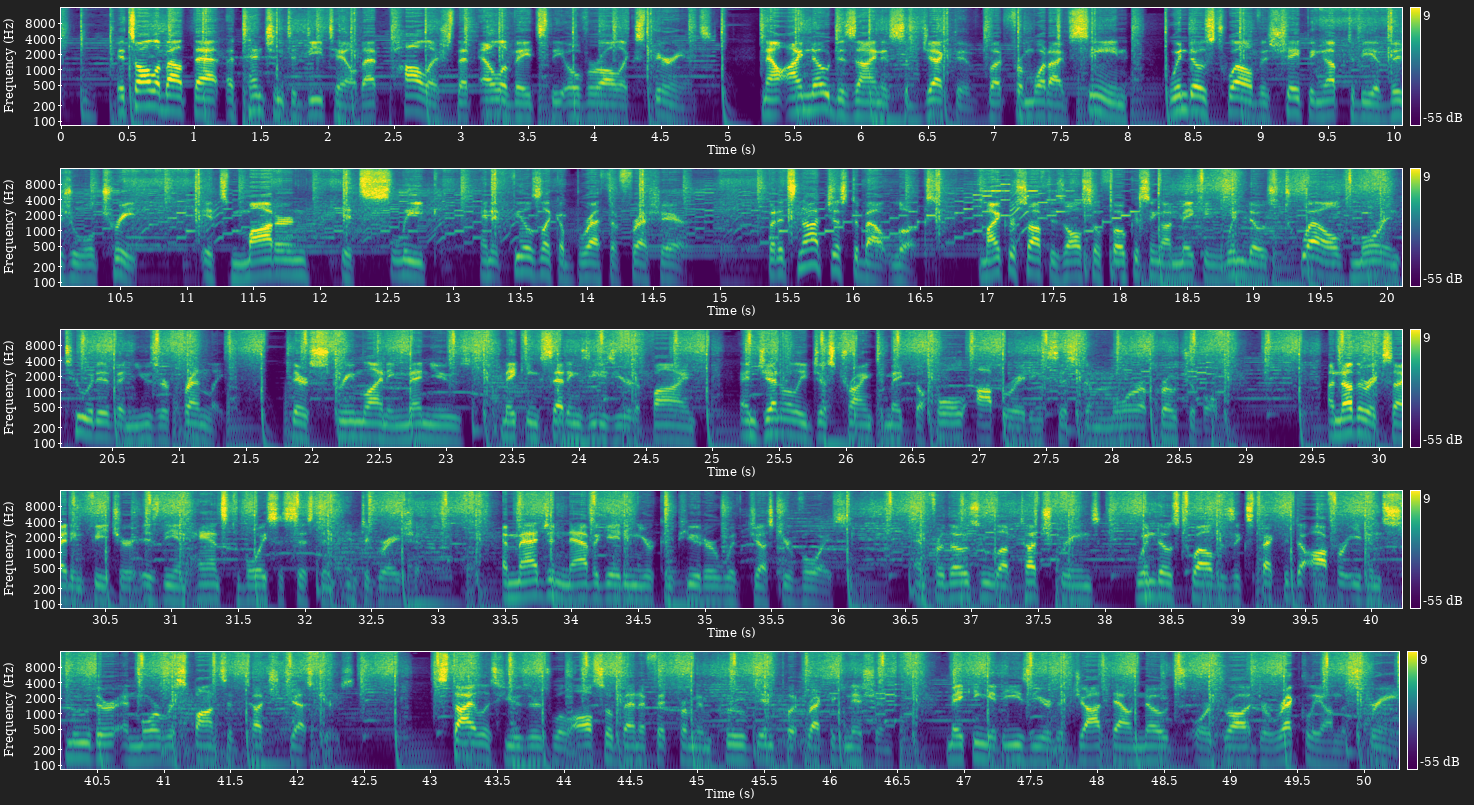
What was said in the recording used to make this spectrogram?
It's all about that attention to detail, that polish that elevates the overall experience. Now I know design is subjective, but from what I've seen, Windows 12 is shaping up to be a visual treat. It's modern, it's sleek, and it feels like a breath of fresh air. But it's not just about looks. Microsoft is also focusing on making Windows 12 more intuitive and user-friendly. They're streamlining menus, making settings easier to find, and generally just trying to make the whole operating system more approachable. Another exciting feature is the enhanced voice assistant integration. Imagine navigating your computer with just your voice. And for those who love touchscreens, Windows 12 is expected to offer even smoother and more responsive touch gestures. Stylus users will also benefit from improved input recognition, making it easier to jot down notes or draw directly on the screen.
